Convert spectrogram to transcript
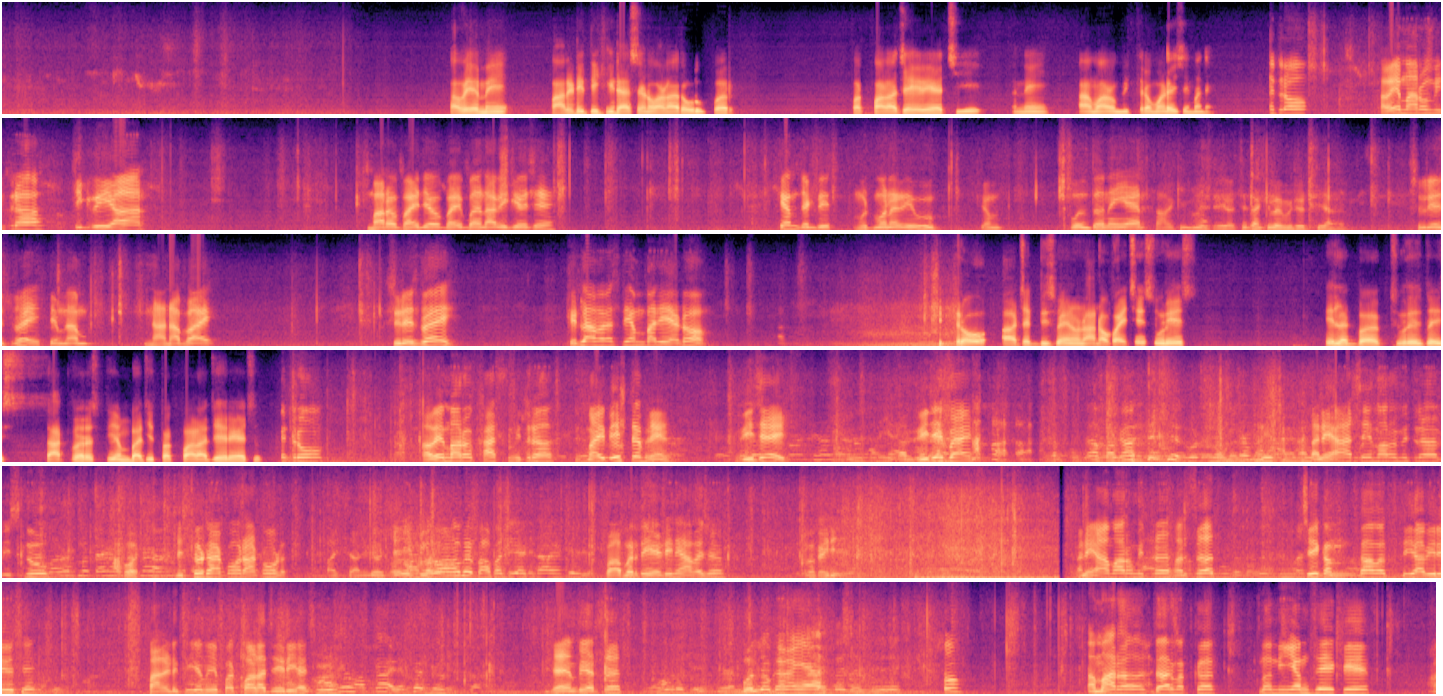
હવે અમે પારડીથી ગીડાસણવાળા રોડ ઉપર પગપાળા જઈ રહ્યા છીએ અને આ મારો મિત્ર મળે છે મને. મિત્રો, હવે મારો મિત્ર જીગરી યાર મારો ભાઈ જેવો ભાઈબંધ આવી ગયો છે. કેમ જગદીશ? મૂડમાં નથી હું કેમ? બોલતો નહીં યાર. થાકી ગયો છે. કેટલા કિલોમીટરથી આવે સુરેશભાઈ તેમના નાના ભાઈ સુરેશભાઈ કેટલા વર્ષથી અંબાજી હેડો? મિત્રો આ જગદીશભાઈનો નાનો ભાઈ છે સુરેશ. એ લગભગ સુરેશભાઈ સાત વર્ષથી અંબાજી પગપાળા જઈ રહ્યા છે. મિત્રો હવે મારો ખાસ મિત્ર માય બેસ્ટ ફ્રેન્ડ વિજય. વિજયભાઈ. અને આ છે મારો મિત્ર વિષ્ણુ. વિષ્ણુ ઠાકોર રાઠોડ. બાબરથી હેડીને આવે છે. કહી અને આ મારો મિત્ર હર્ષદ. છે અમદાવાદથી આવી રહ્યો છે. પારડીથી અમે પગપાળા જઈ રહ્યા છીએ. જય અંબે હર્ષદ. બોલતો તો અમારો દર વખતનો નિયમ છે કે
